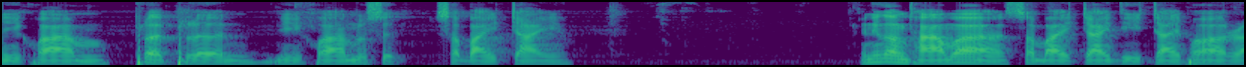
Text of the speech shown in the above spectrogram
มีความเพลิดเพลิน มีความรู้สึกสบายใจ อันนี้ก็ต้องถามว่าสบายใจดีใจเพราะอะไร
